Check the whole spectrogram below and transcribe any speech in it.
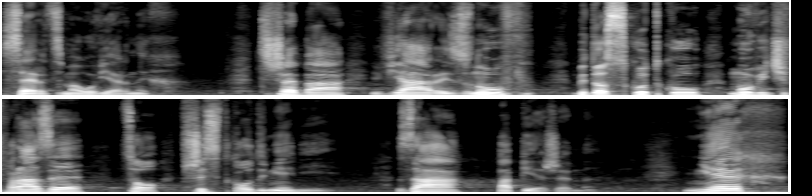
serc małowiernych. Trzeba wiary znów, by do skutku mówić frazę, co wszystko odmieni. Za papieżem. Niech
